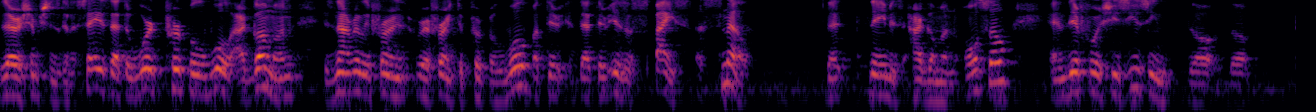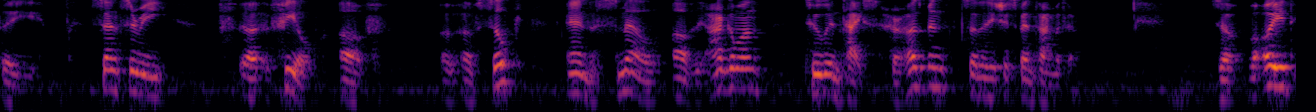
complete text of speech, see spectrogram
Zera Shimshon is going to say is that the word purple wool, argamon, is not really referring, referring to purple wool, but there, that there is a spice, a smell. That name is argamon also, and therefore she's using the, the, the sensory uh, feel of, of, of, silk and the smell of the argamon to entice her husband so that he should spend time with her. So va'oid,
